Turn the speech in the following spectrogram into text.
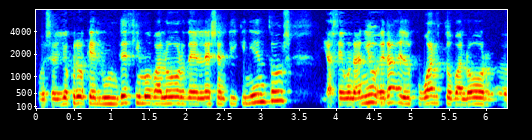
pues yo creo que el undécimo valor del S&P 500 y hace un año era el cuarto valor eh,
